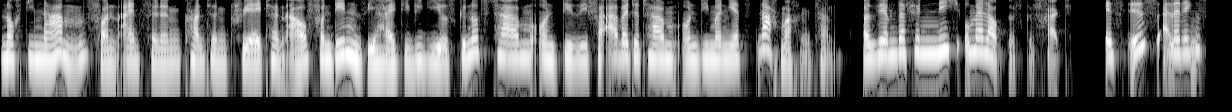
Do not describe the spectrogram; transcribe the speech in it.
noch die Namen von einzelnen Content Creatoren auf, von denen sie halt die Videos genutzt haben und die sie verarbeitet haben und die man jetzt nachmachen kann. Und sie haben dafür nicht um Erlaubnis gefragt. Es ist allerdings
